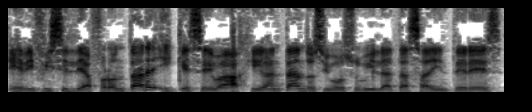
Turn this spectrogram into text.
es difícil de afrontar y que se va agigantando. Si vos subís la tasa de interés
